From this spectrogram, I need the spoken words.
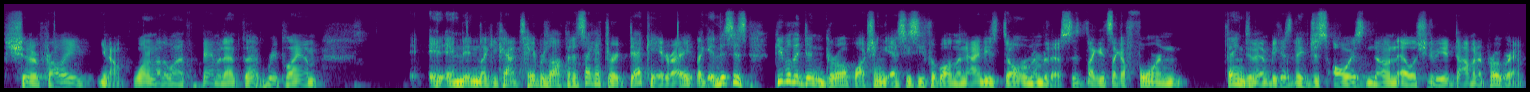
Should have probably you know won another one if Bama didn't have to replay them. and, and then like it kind of tapers off, but it's like after a decade, right? Like, and this is people that didn't grow up watching SEC football in the '90s don't remember this. It's like it's like a foreign thing to them because they've just always known LSU to be a dominant program.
